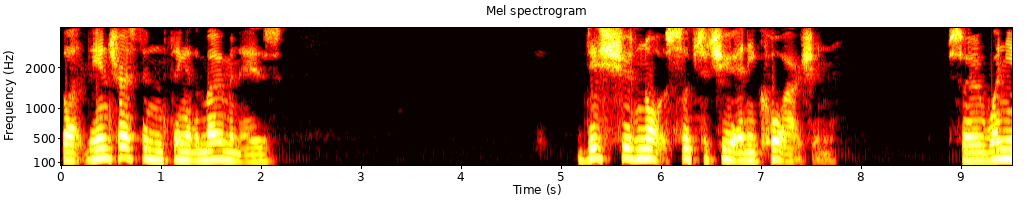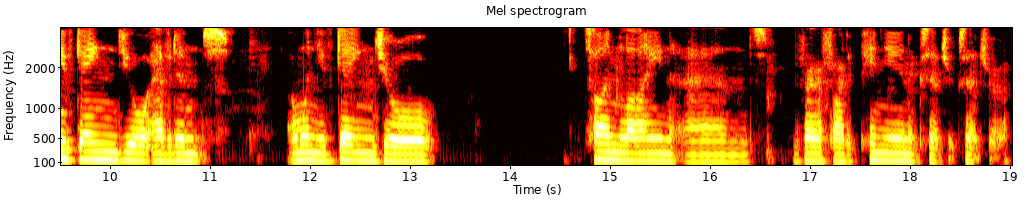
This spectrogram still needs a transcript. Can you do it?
But the interesting thing at the moment is this should not substitute any court action. So when you've gained your evidence and when you've gained your timeline and verified opinion, etc., etc.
